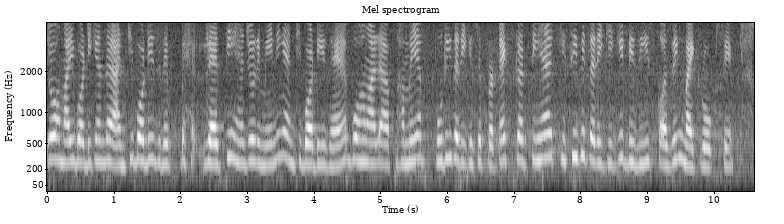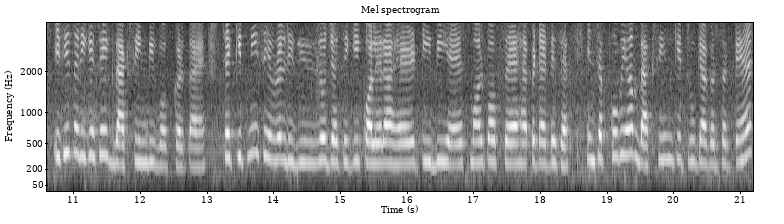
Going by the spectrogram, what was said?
जो हमारी बॉडी के अंदर एंटीबॉडीज़ रहती हैं, जो रिमेनिंग एंटीबॉडीज़ हैं, वो हमारे आप, हमें पूरी तरीके से प्रोटेक्ट करती हैं किसी भी तरीके की डिज़ीज़ कॉजिंग माइक्रोब से। इसी तरीके से एक वैक्सीन भी वर्क करता है। चाहे कितनी सेवरल डिज़ीज़ हो, जैसे कि कॉलेरा है टीबी है स्मॉल पॉक्स है हेपेटाइटिस है, इन सबको भी हम वैक्सीन के थ्रू क्या कर सकते हैं?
